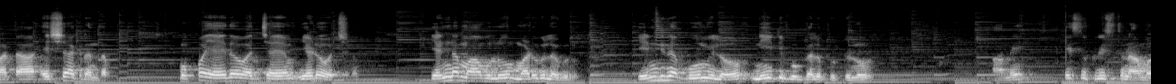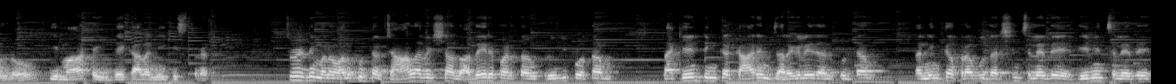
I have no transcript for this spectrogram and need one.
మాట యశా గ్రంథం ముప్పై ఐదవ అధ్యాయం ఏడవ వచనం. ఎండ మావులు మడుగులగులు ఎండిన భూమిలో నీటి బుగ్గలు పుట్టును. ఆమె యేసుక్రీస్తు నామంలో ఈ మాట ఈ ఉదయకాలం నీకు ఇస్తున్నాడు చూడండి మనం అనుకుంటాం చాలా విషయాలు అధైర్యపడతాం కృంగిపోతాం నాకేంటి ఇంకా కార్యం జరగలేదు అనుకుంటాం నన్ను ఇంకా ప్రభు దర్శించలేదే దీవించలేదే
